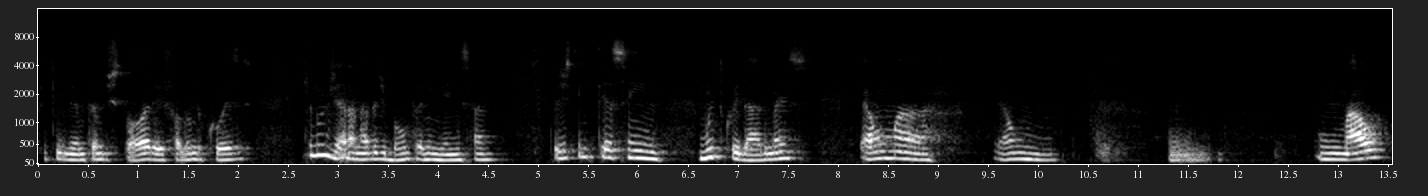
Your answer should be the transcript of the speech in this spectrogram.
fica inventando história e falando coisas que não gera nada de bom para ninguém, sabe? A gente tem que ter assim muito cuidado, mas é uma é um um, um mal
